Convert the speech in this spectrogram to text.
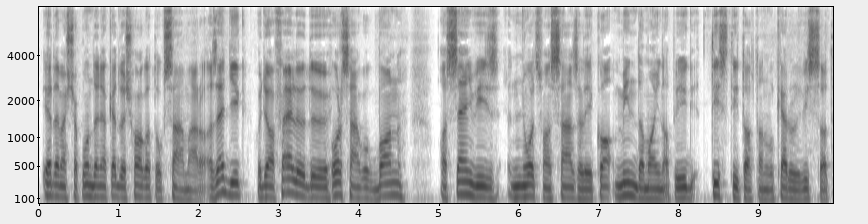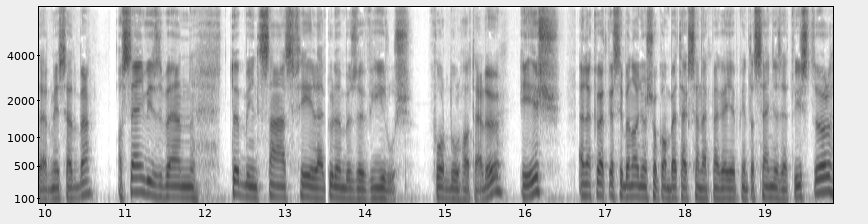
érdemes csak mondani a kedves hallgatók számára. Az egyik, hogy a fejlődő országokban a szennyvíz 80%-a mind a mai napig tisztítatlanul kerül vissza a természetbe. A szennyvízben több mint százféle különböző vírus fordulhat elő, és ennek következtében nagyon sokan betegszenek meg egyébként a szennyezett víztől.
